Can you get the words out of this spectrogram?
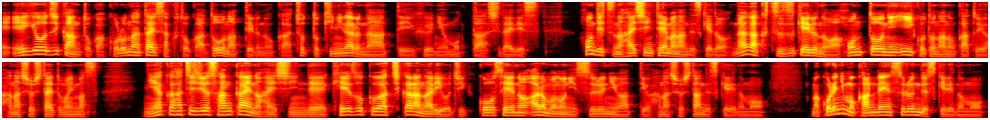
営業時間とかコロナ対策とかどうなってるのかちょっと気になるなっていうふうに思った次第です。本日の配信テーマなんですけど、長く続けるのは本当にいいことなのかという話をしたいと思います。283回の配信で継続は力なりを実効性のあるものにするにはっていう話をしたんですけれども、まあ、これにも関連するんですけれども、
